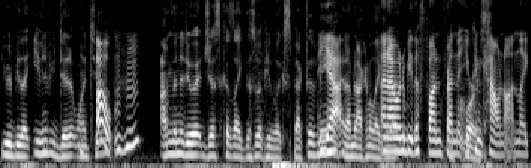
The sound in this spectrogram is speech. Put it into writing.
You would be like, even if you didn't want to, Oh, mm-hmm. I'm gonna do it just because like this is what people expect of me. Yeah. and I'm not gonna like. And I want to be the fun friend that you can count on, like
